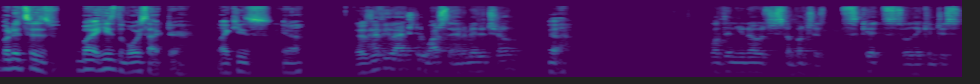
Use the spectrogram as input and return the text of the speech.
but it's his but he's the voice actor. Like he's, you know. Is Have it? you actually watched the animated show? Yeah. Well, then you know it's just a bunch of skits, so they can just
